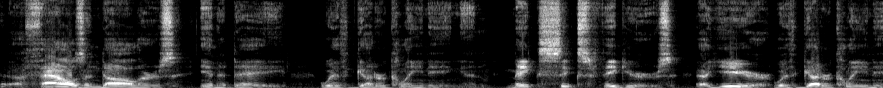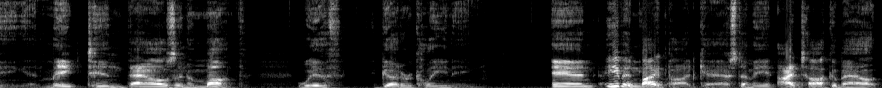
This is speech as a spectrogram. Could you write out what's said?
a thousand dollars in a day with gutter cleaning and make six figures a year with gutter cleaning and make 10,000 a month with gutter cleaning. And even my podcast, I mean, I talk about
